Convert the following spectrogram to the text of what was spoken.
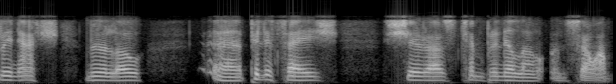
Grenache, Merlot, uh, Pinotage, Shiraz, Tempranillo, and so on.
